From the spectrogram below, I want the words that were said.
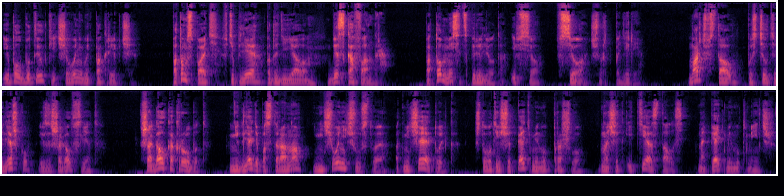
и полбутылки чего-нибудь покрепче. Потом спать, в тепле, под одеялом, без скафандра. Потом месяц перелета. И все. Все, черт подери. Марч встал, пустил тележку и зашагал вслед. Шагал как робот, не глядя по сторонам и ничего не чувствуя, отмечая только, что вот еще пять минут прошло. Значит, идти осталось на пять минут меньше.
